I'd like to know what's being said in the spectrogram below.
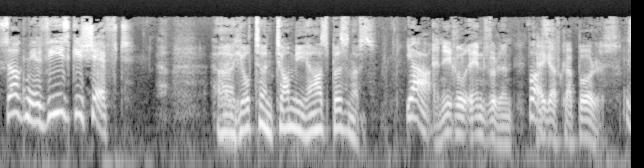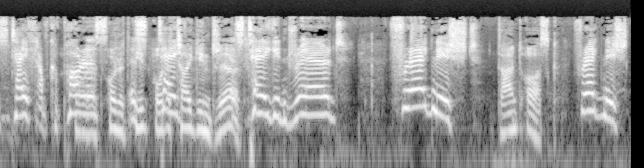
sag mir, wie's Geschäft? Uh, Hilton, tell me, how's business? Ja, En ich will entweren, Was? Tag auf Kaporis. es teig auf Kaporis, Oder- oder- es oder Teig in Drerd. es teig in Drerd. Frag nicht, Don't ask. frag nicht,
